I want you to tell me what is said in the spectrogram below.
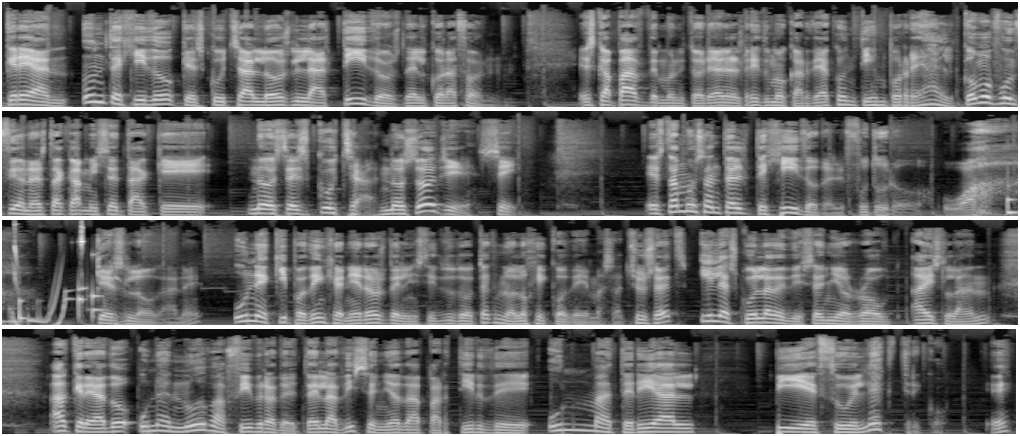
crean un tejido que escucha los latidos del corazón. Es capaz de monitorear el ritmo cardíaco en tiempo real. ¿Cómo funciona esta camiseta que nos escucha, nos oye? Sí. Estamos ante el tejido del futuro. ¡Wow! ¡Qué eslogan, eh! Un equipo de ingenieros del Instituto Tecnológico de Massachusetts y la Escuela de Diseño Rhode Island ha creado una nueva fibra de tela diseñada a partir de un material piezoeléctrico ¿eh?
